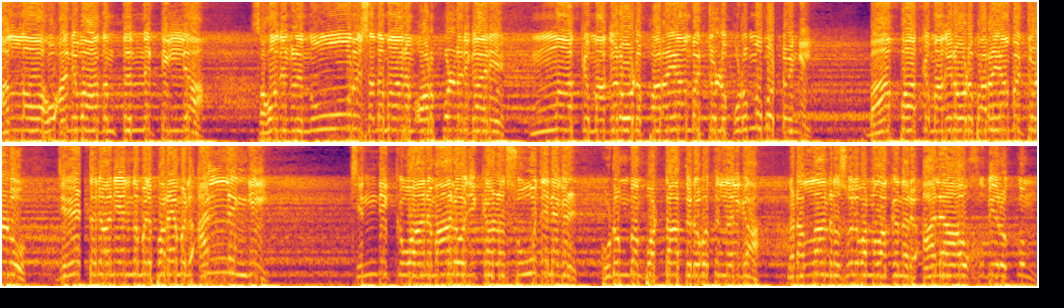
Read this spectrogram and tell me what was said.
അള്ളാഹു അനുവാദം തന്നിട്ടില്ല. സഹോദരങ്ങളെ നൂറ് ശതമാനം ഉറപ്പുള്ള ഒരു കാര്യം ഉമ്മാക്ക് മകനോട് പറയാൻ പറ്റുള്ളൂ കുടുംബം പൊട്ടുമെങ്കിൽ. ബാപ്പാക്ക് മകനോട് പറയാൻ പറ്റുള്ളൂ. ജേട്ടനും അനിയനും തമ്മിൽ പറയാൻ പറ്റുള്ളൂ അല്ലെങ്കിൽ ചിന്തിക്കുവാനും ആലോചിക്കാനുള്ള സൂചനകൾ കുടുംബം പൊട്ടാത്ത രൂപത്തിൽ നൽകുക. എന്നിട്ട് അള്ളാന്റെ റസൂൽ പറഞ്ഞു വാക്കുന്നവർ അലാഹുബിറുക്കും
